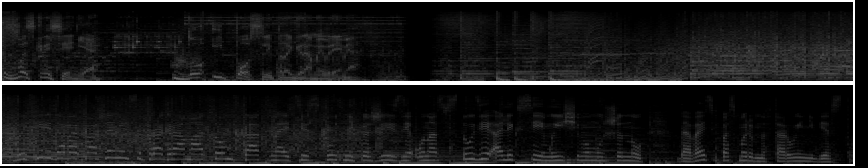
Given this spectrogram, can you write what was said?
в воскресенье. До и после программы «Время». В эфире «Давай поженимся» программа о том, как найти спутника жизни. У нас в студии Алексей, мы ищем ему жену. Давайте посмотрим на вторую невесту.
